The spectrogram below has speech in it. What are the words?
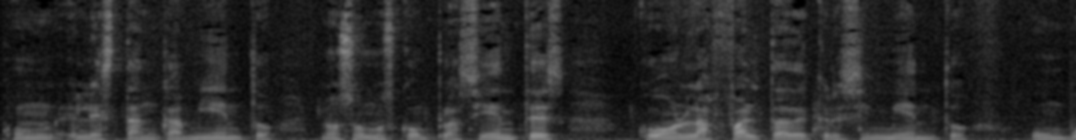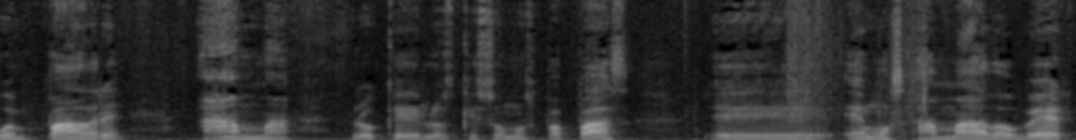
con el estancamiento, no somos complacientes con la falta de crecimiento. Un buen padre ama, creo que los que somos papás eh, hemos amado ver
